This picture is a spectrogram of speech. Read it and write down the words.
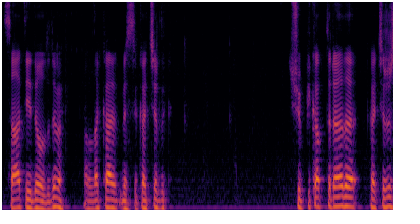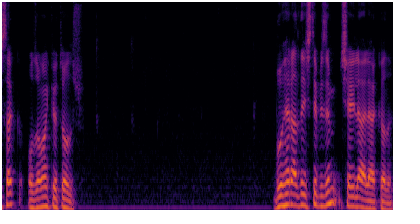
Saat 7 oldu değil mi? Allah kahretmesin kaçırdık. Şu pick-up da kaçırırsak o zaman kötü olur. Bu herhalde işte bizim şeyle alakalı.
